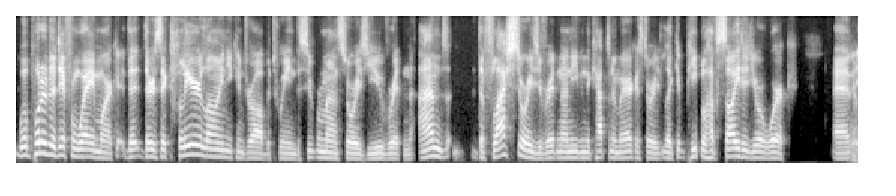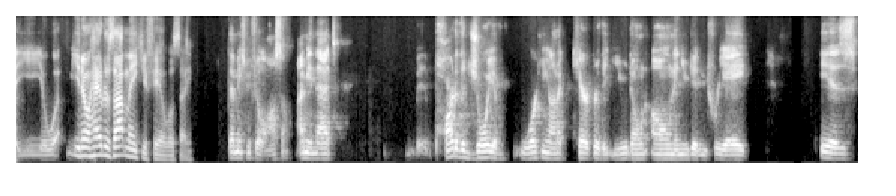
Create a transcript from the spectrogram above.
we'll put it a different way, Mark. There's a clear line you can draw between the Superman stories you've written and the Flash stories you've written, and even the Captain America story. Like people have cited your work. Um, Yeah. you, you know, how does that make you feel? We'll say. that makes me feel awesome. I mean that part of the joy of working on a character that you don't own and you didn't create is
